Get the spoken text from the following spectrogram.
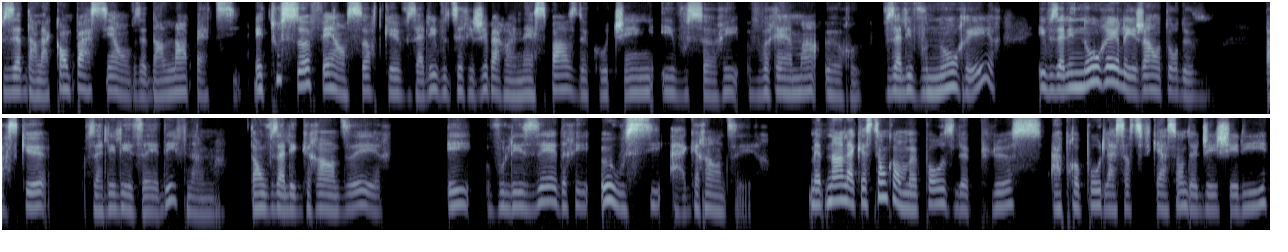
vous êtes dans la compassion, vous êtes dans l'empathie. Mais tout ça fait en sorte que vous allez vous diriger vers un espace de coaching et vous serez vraiment heureux. Vous allez vous nourrir et vous allez nourrir les gens autour de vous parce que vous allez les aider finalement. Donc, vous allez grandir et vous les aiderez eux aussi à grandir. Maintenant, la question qu'on me pose le plus à propos de la certification de Jay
